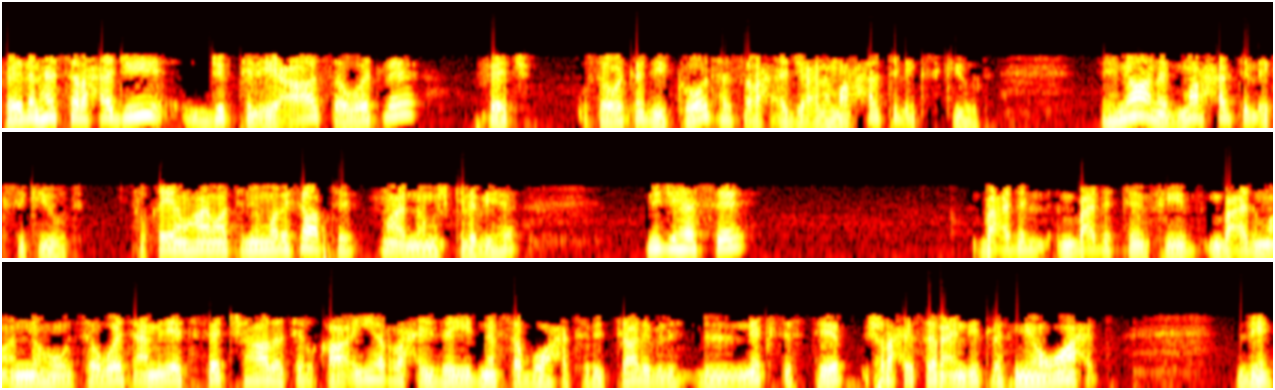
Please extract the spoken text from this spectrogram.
فإذا هسه راح أجي جبت الايعاز سويت له fetch وسويت له decode هسه راح أجي على مرحلة ال execute هنا أنا بمرحله ال execute القيم هاي مالت ال memory ثابتة ما عندنا مشكلة بها نجي هسه بعد بعد التنفيذ بعد ما أنه سويت عملية fetch هذا تلقائيا راح يزيد نفسه بواحد فبالتالي بال next step إيش راح يصير عندي؟ 301 زين.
